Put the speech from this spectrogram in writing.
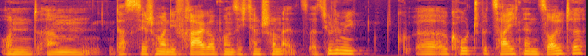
Und ähm, das ist ja schon mal die Frage, ob man sich dann schon als, als Udemy-Coach bezeichnen sollte.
